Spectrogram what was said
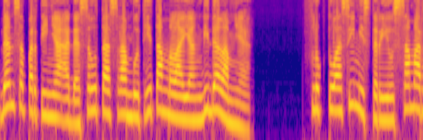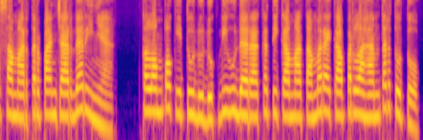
dan sepertinya ada seutas rambut hitam melayang di dalamnya. Fluktuasi misterius samar-samar terpancar darinya. Kelompok itu duduk di udara ketika mata mereka perlahan tertutup.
